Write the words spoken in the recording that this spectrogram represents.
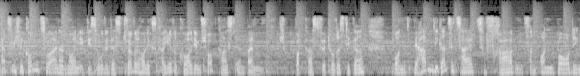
Herzlich willkommen zu einer neuen Episode des Travelholics Karriere Call, dem Shortcast äh, beim Podcast für Touristiker. Und wir haben die ganze Zeit zu Fragen von Onboarding,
